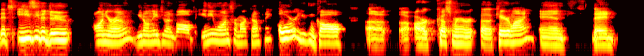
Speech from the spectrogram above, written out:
that's easy to do on your own. You don't need to involve anyone from our company, or you can call uh, our customer uh, care line and they'd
